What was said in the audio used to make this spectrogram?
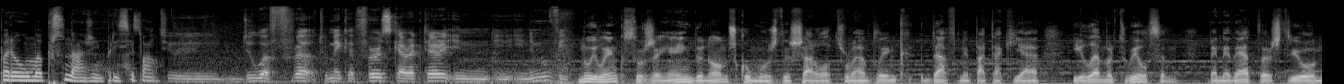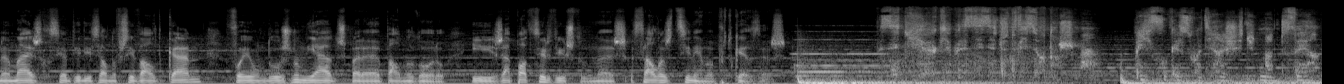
para uma personagem principal. No elenco surgem ainda nomes como os de Charlotte Rampling, Daphne Patakia e Lambert Wilson. Benedetta estreou na mais recente edição do Festival de Cannes, foi um dos nomeados para a Palma de Ouro e já pode ser visto nas salas de cinema portuguesas. C'est qu'elle soit dirigée d'une main de fer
